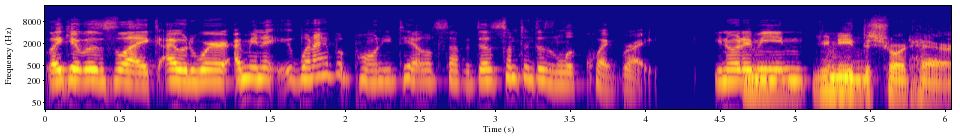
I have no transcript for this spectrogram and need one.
Like it was like I would wear. I mean, when I have a ponytail and stuff, it does something doesn't look quite right. You know what I mm, mean? You need mm-hmm. the short hair.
